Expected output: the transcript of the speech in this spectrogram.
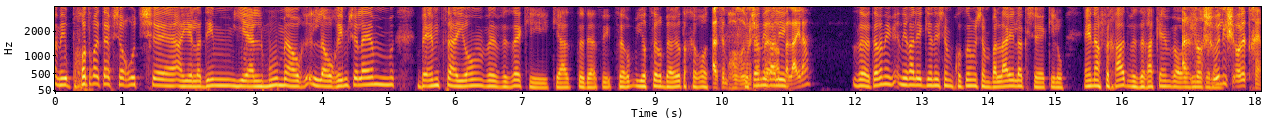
אני פחות רואה את האפשרות שהילדים ייעלמו מההור... להורים שלהם באמצע היום ו... וזה כי כי אז אתה יודע זה יוצר, יוצר בעיות אחרות. אז הם חוזרים לשם ב- לי- בלילה? זה יותר נראה לי הגיוני שהם חוזרים לשם בלילה כשכאילו אין אף אחד וזה רק הם וההורים אז הרשו שלהם. לי לשאול אתכם,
